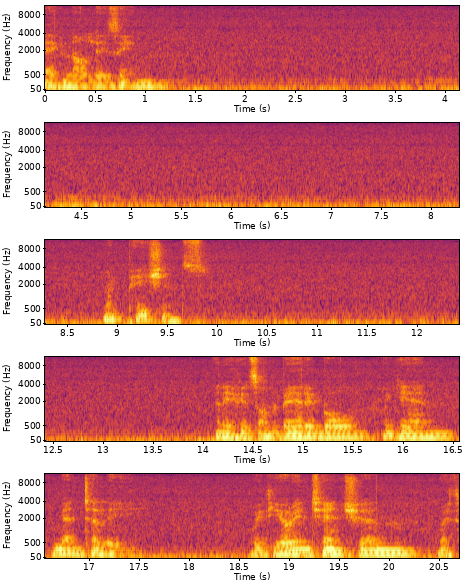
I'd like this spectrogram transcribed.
acknowledging and patience. And if it's unbearable, again, mentally with your intention, with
